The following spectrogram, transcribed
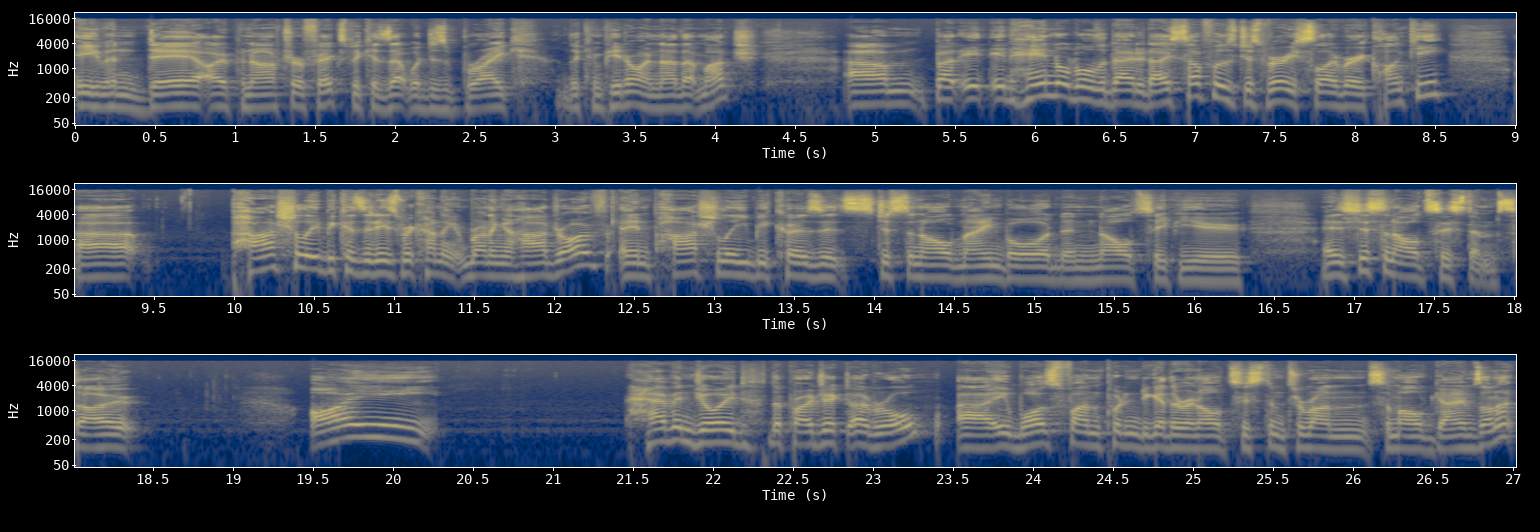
even dare open After Effects because that would just break the computer, I know that much. Um, but it, it, handled all the day-to-day -day stuff, it was just very slow, very clunky. Uh, partially because it is running a hard drive and partially because it's just an old mainboard and an old CPU and it's just an old system. So I have enjoyed the project overall. Uh, it was fun putting together an old system to run some old games on it.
